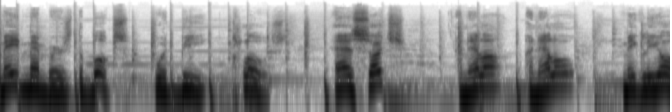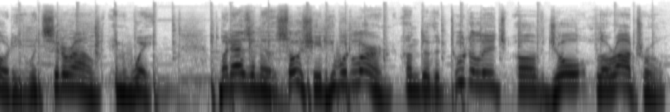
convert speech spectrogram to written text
made members, the books would be closed. As such, Anello, Anello Migliori would sit around and wait but as an associate, he would learn under the tutelage of Joe Loratro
